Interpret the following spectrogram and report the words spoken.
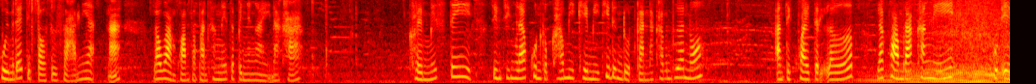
คุยไม่ได้ติดต่อสื่อสารเนี่ยนะระหว่างความสัมพันธ์ครั้งนี้จะเป็นยังไงนะคะ เคลมิสตี้จริง ๆ แล้วคุณกับเขามีเคมีที่ดึงดูดกันนะคะเพื่อนๆเนาะอันติควายเต็ดเลิฟและความรักครั้งนี้ คุณเอง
